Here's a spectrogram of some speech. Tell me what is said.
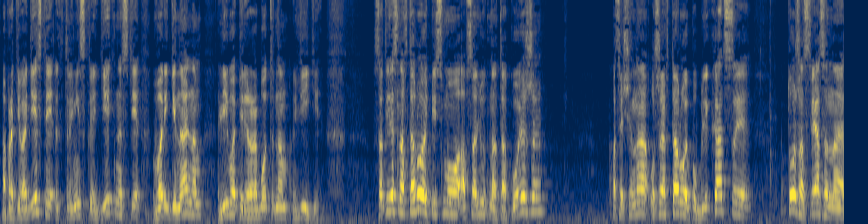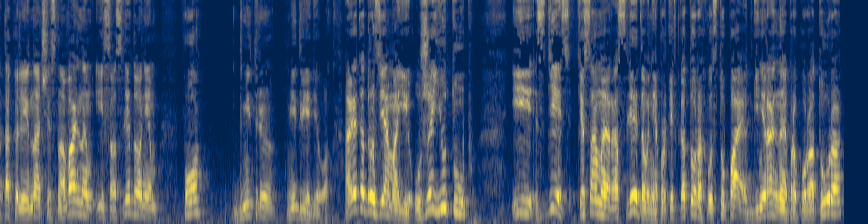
о противодействии экстремистской деятельности в оригинальном либо переработанном виде. Соответственно, второе письмо абсолютно такое же, посвящено уже второй публикации, тоже связанная так или иначе с Навальным и с расследованием по Дмитрию Медведеву. А это, друзья мои, уже YouTube – и здесь те самые расследования, против которых выступает Генеральная прокуратура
